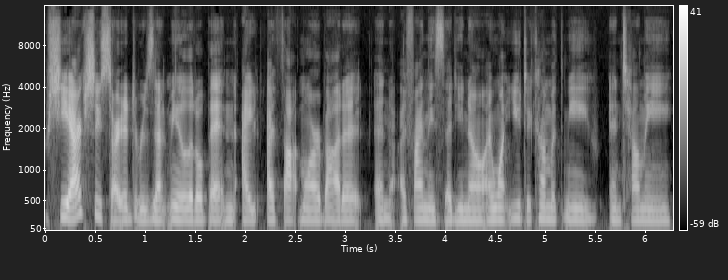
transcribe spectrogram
she actually started to resent me a little bit. And I, I thought more about it. And I finally said, You know, I want you to come with me and tell me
